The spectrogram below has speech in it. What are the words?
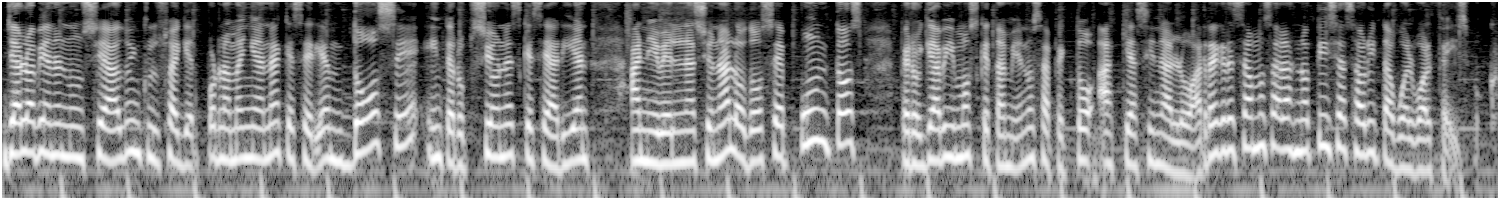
Ya lo habían anunciado incluso ayer por la mañana que serían 12 interrupciones que se harían a nivel nacional o 12 puntos, pero ya vimos que también nos afectó aquí a Sinaloa. Regresamos a las noticias ahorita vuelvo al Facebook.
